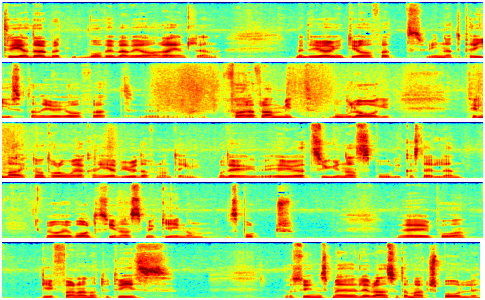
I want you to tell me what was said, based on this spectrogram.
tredubbelt vad vi behöver göra egentligen. Men det gör ju inte jag för att vinna ett pris, utan det gör jag för att eh, föra fram mitt bolag till marknaden och tala om vad jag kan erbjuda för någonting. Och det är ju att synas på olika ställen. Och jag har ju valt att synas mycket inom sport. Det är ju på Giffarna naturligtvis. Jag syns med leverans av matchboll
